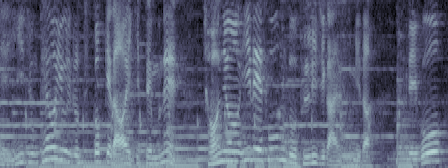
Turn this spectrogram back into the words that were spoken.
예, 이중 페어 유리로 두껍게 나와 있기 때문에 전혀 일의 소음도 들리지가 않습니다. 그리고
